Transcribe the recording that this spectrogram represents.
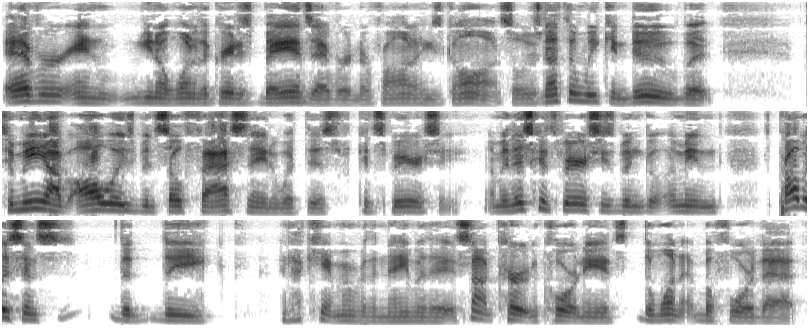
ever, and you know, one of the greatest bands ever. Nirvana. He's gone. So there's nothing we can do. But to me, I've always been so fascinated with this conspiracy. I mean, this conspiracy's been. I mean, probably since the the, and I can't remember the name of it. It's not Kurt and Courtney. It's the one before that.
